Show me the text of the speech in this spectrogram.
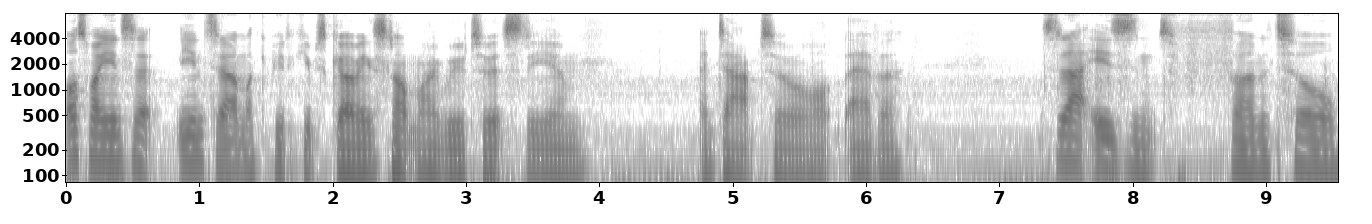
Also, my internet, the internet on my computer keeps going. It's not my router, it's the um, adapter or whatever. So that isn't fun at all.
